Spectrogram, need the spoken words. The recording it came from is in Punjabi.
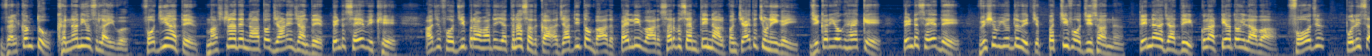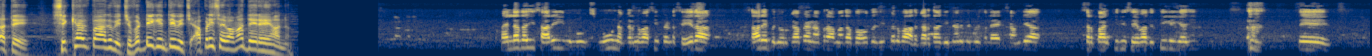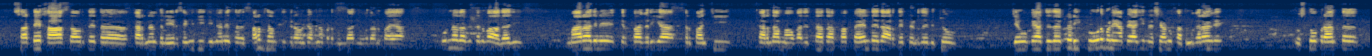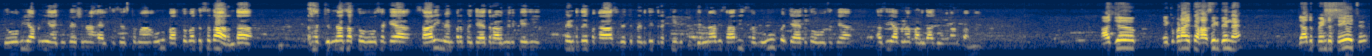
Welcome to Khanna news live ਫੌਜੀਆਂ ਅਤੇ ਮਾਸਟਰਾਂ ਦੇ ਨਾਂ ਤੋਂ ਜਾਣੇ ਜਾਂਦੇ ਪਿੰਡ ਸੇ ਵਿਖੇ। ਅੱਜ ਫੌਜੀ ਭਰਾਵਾਂ ਦੇ ਯਤਨਾਂ ਸਦਕਾ ਆਜ਼ਾਦੀ ਤੋਂ ਬਾਅਦ ਪਹਿਲੀ ਵਾਰ ਸਰਬਸੰਮਤੀ ਨਾਲ ਪੰਚਾਇਤ ਚੁਣੀ ਗਈ। ਜ਼ਿਕਰਯੋਗ ਹੈ ਕਿ ਪਿੰਡ ਸੇ ਦੇ ਵਿਸ਼ਵ ਯੁੱਧ ਵਿੱਚ 25 ਫੌਜੀ ਸਨ। ਤਿੰਨ ਆਜ਼ਾਦੀ ਘੁਲਾਟੀਆਂ ਤੋਂ ਇਲਾਵਾ ਫੌਜ, ਪੁਲਿਸ ਅਤੇ ਸਿੱਖਿਆ ਵਿਭਾਗ ਵਿੱਚ ਵੱਡੀ ਗਿਣਤੀ ਵਿੱਚ ਆਪਣੀ ਸੇਵਾਵਾਂ ਦੇ ਰਹੇ ਹਨ। ਪਹਿਲਾਂ ਤਾਂ ਜੀ ਸਾਰੇ ਹੀ ਸਮੂਹ ਨਗਰ ਨਿਵਾਸੀ ਪਿੰਡ ਸੇ ਦਾ ਸਾਰੇ ਬਜ਼ੁਰਗਾਂ, ਭੈਣਾਂ, ਭਰਾਵਾਂ ਦਾ ਬਹੁਤ ਹੀ ਧੰਨਵਾਦ ਕਰਦਾ ਜਿਨ੍ਹਾਂ ਨੇ ਮੈਨੂੰ ਇਸ ਲਾਇਕ ਸਮਝਿਆ। ਸਰਪੰਚੀ ਦੀ ਸੇਵਾ ਦਿੱਤੀ ਗਈ ਹੈ ਜੀ। ਤੇ ਸਾਡੇ ਖਾਸ ਤੌਰ ਤੇ ਦ- ਕਰਨਲ ਦਲੇਰ ਸਿੰਘ ਜੀ ਜਿਨ੍ਹਾਂ ਨੇ ਸਰਬਸੰਮਤੀ ਕਰਾਉਣ 'ਚ ਆਪਣਾ ਬੜਮੁੱਲਾ ਯੋਗਦਾਨ ਪਾਇਆ, ਉਹਨਾਂ ਦਾ ਵੀ ਧੰਨਵਾਦ ਹੈ ਜੀ। ਮਹਾਰਾਜ ਨੇ ਕਿਰਪਾ ਕਰੀਆ ਸਰਪੰਚੀ ਕਰਨ ਦਾ ਮੌਕਾ ਦਿੱਤਾ ਤਾਂ ਆਪਾਂ ਪਹਿਲ ਦੇ ਆਧਾਰ ਤੇ ਪਿੰਡ ਦੇ ਵਿੱਚੋਂ ਜੋ ਕਿ ਅੱਜ ਦਾ ਘੜੀ ਕੋਡ ਬਣਿਆ ਪਿਆ ਜੀ, ਨਸ਼ਿਆਂ ਨੂੰ ਖਤਮ ਕਰਾਂਗੇ। ਉਸ ਤੋਂ ਉਪਰੰਤ ਜੋ ਵੀ ਆਪਣੀ ਐਜੂਕੇਸ਼ਨ ਆ, ਹੈਲਥ ਸਿਸਟਮ ਆ, ਉਹਨੂੰ ਵੱਧ ਤੋਂ ਵੱਧ ਸੁਧਾਰਨ ਦਾ ਜਿੰਨਾ ਸਭ ਤੋਂ ਹੋ ਸਕਿਆ, ਸਾਰੀ ਮੈਂਬਰ ਪੰਚਾਇਤ ਰਲ ਮਿਲ ਕੇ ਜੀ, ਪਿੰਡ ਦੇ ਵਿਕਾਸ ਵਿੱਚ, ਪਿੰਡ ਦੀ ਤਰੱਕੀ ਵਿੱਚ ਜਿੰਨਾ ਵੀ ਸਾਰੀ ਸਮੂਹ ਪੰਚਾਇਤ ਤੋਂ ਹੋ ਸਕਿਆ, ਅਸੀਂ ਆਪਣਾ ਬਣਦਾ ਯੋਗਦਾਨ ਪਾਵਾਂਗੇ। ਅੱਜ ਇੱਕ ਬੜਾ ਇਤਿਹਾਸਿਕ ਦਿਨ ਹੈ। ਜਦ ਪਿੰਡ ਸੇਹ 'ਚ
